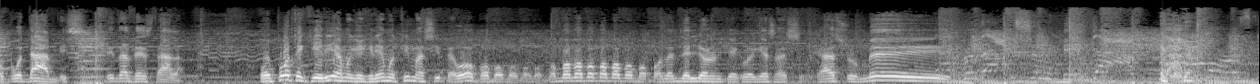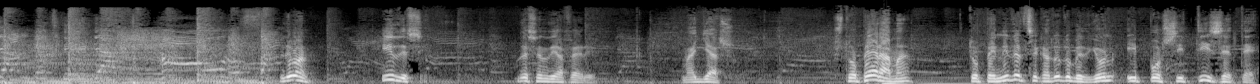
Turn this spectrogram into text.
ο Μπουντάμις Τι τα θες τα άλλα Οπότε κυρία μου και κυρία μου τι μας είπε Δεν τελειώνουν και εκλογές να συγχάσουμε Λοιπόν Είδηση Δεν σε ενδιαφέρει Μαγκιά σου Στο πέραμα Το 50% των παιδιών υποσυτίζεται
